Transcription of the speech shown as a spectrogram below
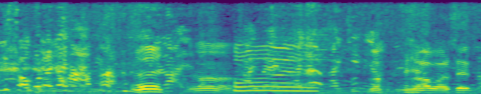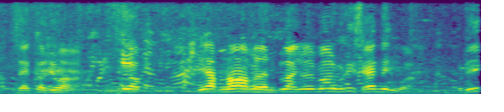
พี่เขาได้หาอะเออเออใครแบ่งใครใครคิดเนี่ยเราว่าเซ็ตเซ็ตก็ใช่ไหมเกือบเรียบเนาะเพิ่นไหลไปมาวันนี้แสนหนึ่งว่ะ วันนี้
